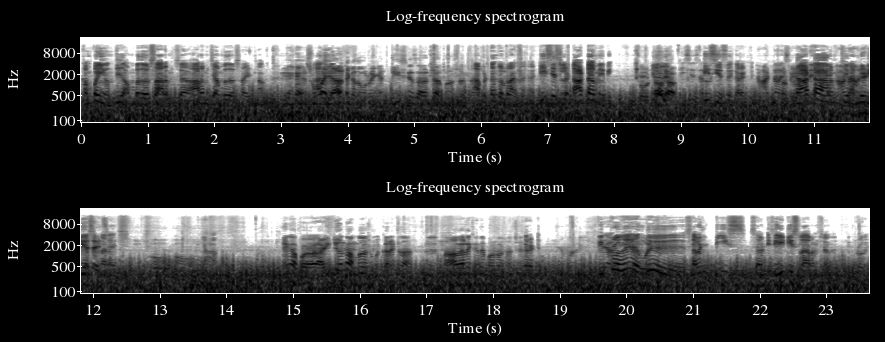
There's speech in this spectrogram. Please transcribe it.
கம்பெனி வந்து ஐம்பது வருஷம் ஆரம்பிச்ச ஆரம்பிச்சு ஐம்பது வருஷம் ஆயிட்டான் சும்மா யார்கிட்ட கதை விடுறீங்க? டிசிஎஸ் ஆச்சு அப்புறம் வருஷம் அப்படித்தான் சொல்றாங்க. டிசிஎஸ் இல்ல டாடா மேபி இல்ல. டிசிஎஸ் கரெக்ட் டாடா ஆரம்பிச்சு 100 ஹண்ட்ரட் இயர்ஸ் ஆயிடுச்சு. ஓ ஓ ஆமா. ஏங்க அப்ப ஐடி வந்து ஐம்பது வருஷம் கரெக்ட் தான். நான் வேலைக்கு சேர்ந்து பன்னெண்டு வருஷம் ஆச்சு. கரெக்ட். விப்ரோவே வந்து. செவன்டிஸ் செவன்டிஸ் எயிட்டிஸ்ல ஆரம்பிச்சாங்க விப்ரோவே.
